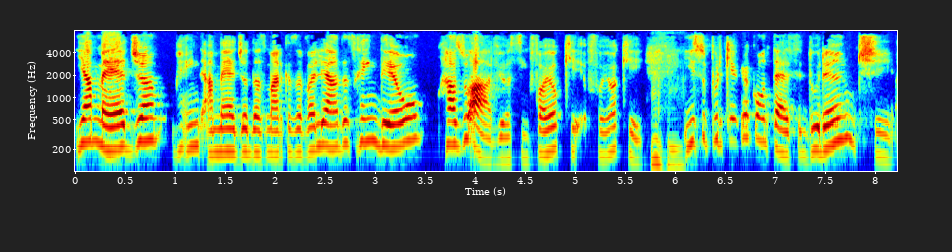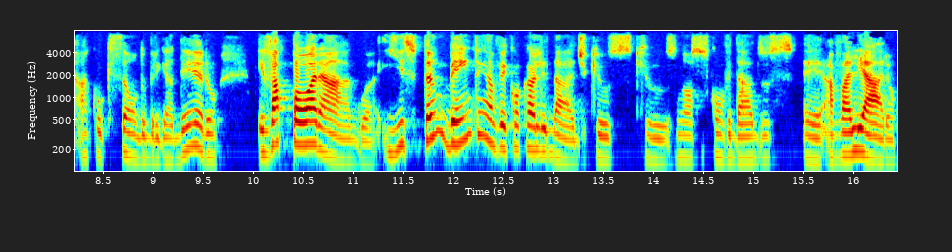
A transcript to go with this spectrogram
E a média, a média das marcas avaliadas rendeu razoável, assim, foi ok, foi ok. Uhum. Isso porque o que acontece durante a cocção do brigadeiro, evapora a água. E isso também tem a ver com a qualidade que os, que os nossos convidados é, avaliaram.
